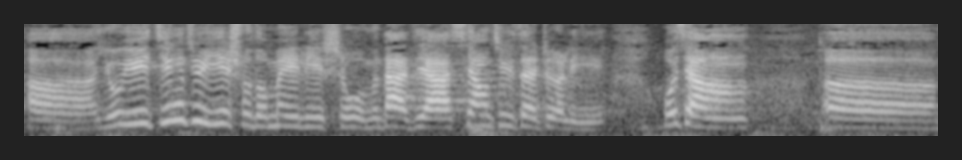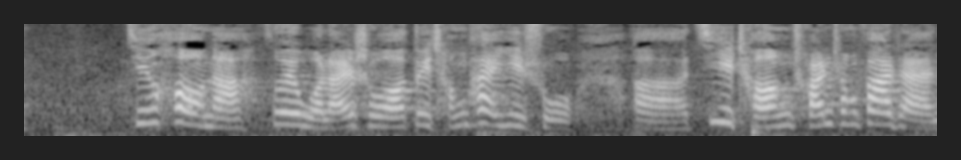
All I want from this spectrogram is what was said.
呃，由于京剧艺术的魅力使我们大家相聚在这里，我想，呃，今后呢，作为我来说，对程派艺术，呃，继承、传承、发展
